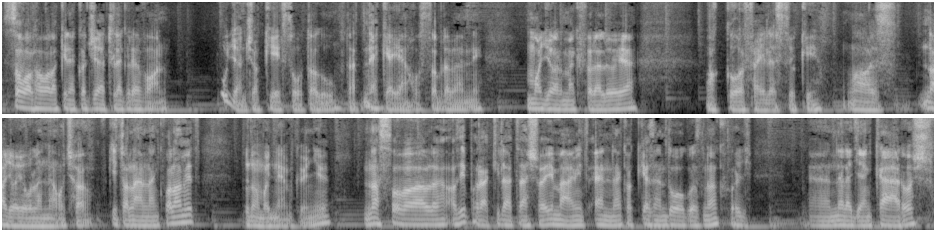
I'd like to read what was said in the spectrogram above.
Szóval, ha valakinek a jetlagre van, ugyancsak két szótagú, tehát ne kelljen hosszabbra venni magyar megfelelője, akkor fejlesztjük ki. Az nagyon jó lenne, hogyha kitalálnánk valamit. Tudom, hogy nem könnyű. Na szóval az iparák kilátásai már mint ennek, akik ezen dolgoznak, hogy eh, ne legyen káros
